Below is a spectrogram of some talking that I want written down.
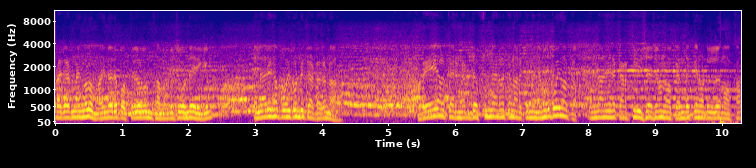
പ്രകടനങ്ങളും അതിന്റെ ഓരോ പത്രികകളും സമർപ്പിച്ചുകൊണ്ടേയിരിക്കും. എല്ലാവരും ഇങ്ങനെ പോയിക്കൊണ്ടിരിക്കട്ടോ കണ്ടോ? കുറേ ആൾക്കാരുണ്ട്. അവിടെ ഡെഫും കാര്യങ്ങളൊക്കെ നടക്കുന്നുണ്ട്. നമുക്ക് പോയി നോക്കാം. എന്താണ് ഇതിന്റെ കറക്റ്റ് വിശേഷം നോക്കാം. എന്തൊക്കെയാണ് ഉള്ളത് നോക്കാം.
